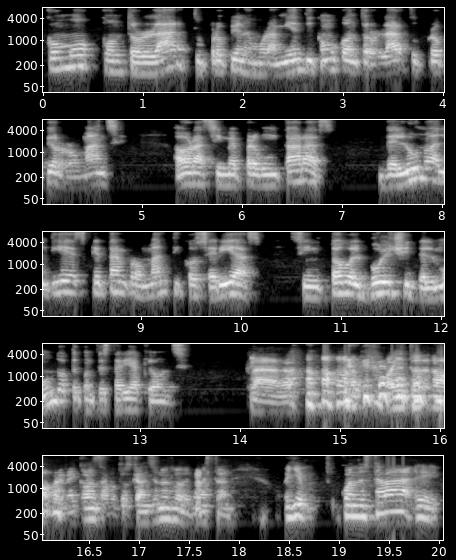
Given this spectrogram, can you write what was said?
cómo controlar tu propio enamoramiento y cómo controlar tu propio romance. Ahora, si me preguntaras del 1 al 10, ¿qué tan romántico serías sin todo el bullshit del mundo? Te contestaría que 11. Claro. Oye, no, pero me consta, tus canciones lo demuestran. Oye, cuando estaba eh,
